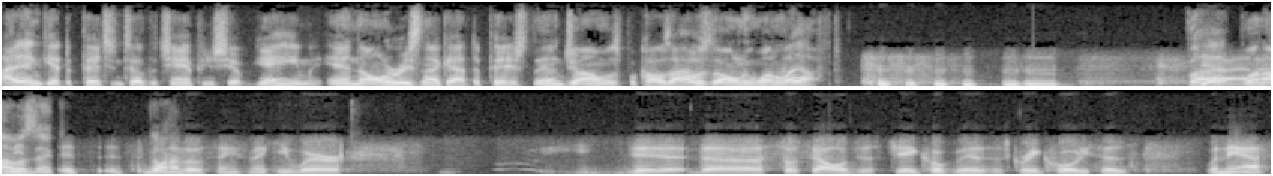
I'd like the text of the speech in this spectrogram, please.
I didn't get to pitch until the championship game. And the only reason I got to pitch then, John, was because I was the only one left. mm-hmm. But yeah, when I, I mean, was in, it's it's one of those things, Mickey, where the the sociologist Jay Coakley has this great quote. He says, "When they ask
